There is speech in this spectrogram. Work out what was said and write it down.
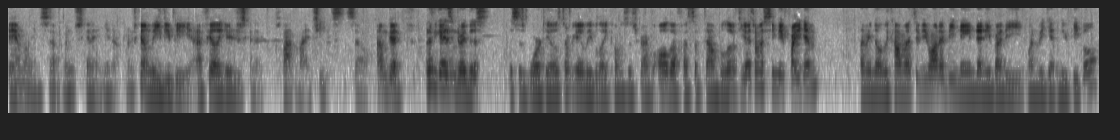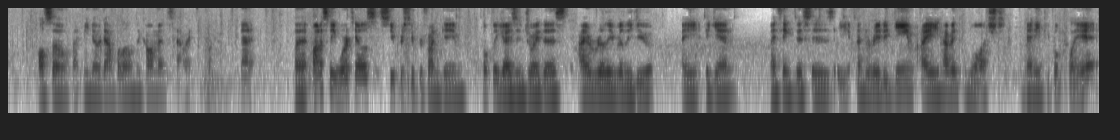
family. So I'm just gonna, you know, I'm just gonna leave you be. I feel like you're just gonna clap my cheeks. So I'm good. But if you guys enjoyed this, this is Wartales. Don't forget to leave a like, comment, subscribe, all that fun stuff down below. If you guys want to see me fight him, let me know in the comments. If you want to be named anybody when we get new people, also let me know down below in the comments. That be that. But honestly, Wartales, super, super fun game. Hopefully you guys enjoyed this. I really, really do. I, again, I think this is a underrated game. I haven't watched many people play it.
